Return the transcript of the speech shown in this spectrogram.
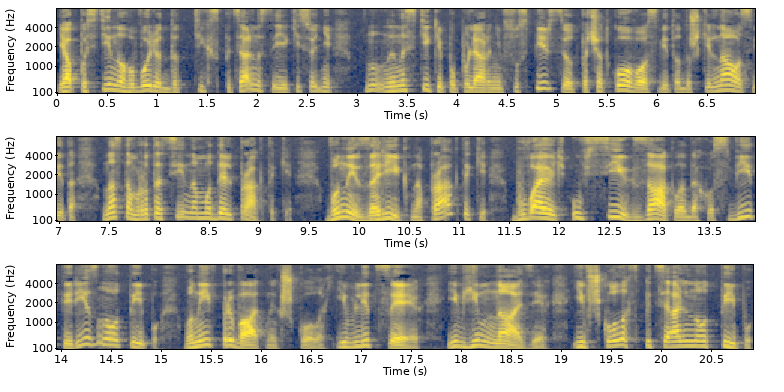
я постійно говорю до тих спеціальностей, які сьогодні ну, не настільки популярні в суспільстві, от початкова освіта, дошкільна освіта, у нас там ротаційна модель практики. Вони за рік на практики бувають у всіх закладах освіти різного типу. Вони і в приватних школах, і в ліцеях, і в гімназіях, і в школах спеціального типу.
